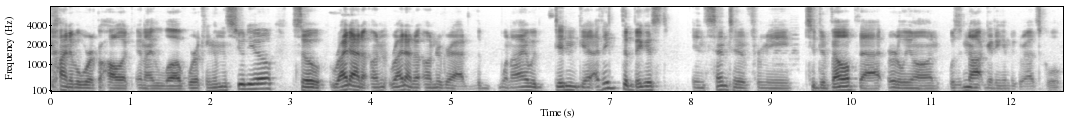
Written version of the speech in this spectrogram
kind of a workaholic and i love working in the studio so right out of un, right out of undergrad the, when i would didn't get i think the biggest incentive for me to develop that early on was not getting into grad school.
